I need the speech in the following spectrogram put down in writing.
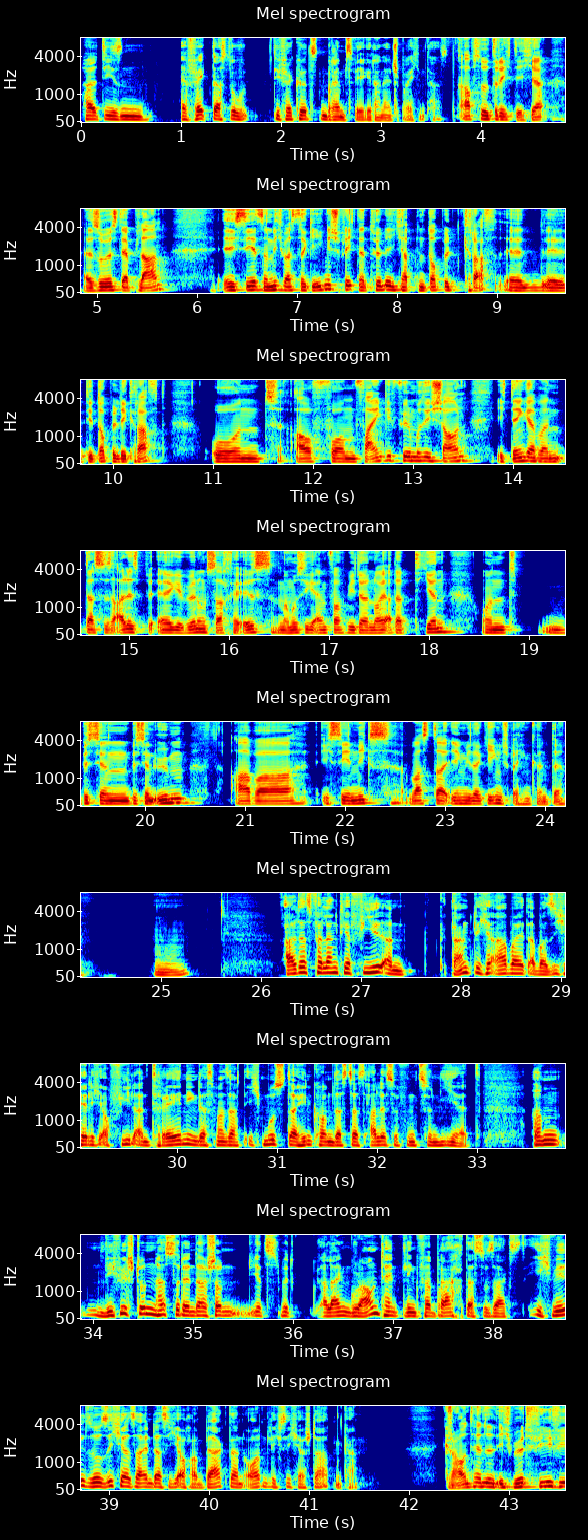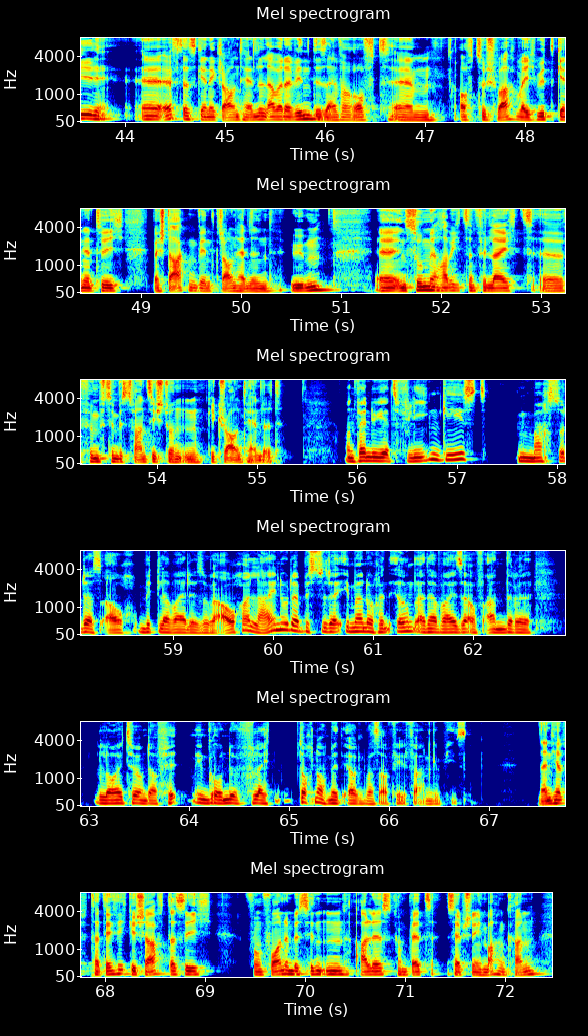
halt diesen Effekt, dass du die verkürzten Bremswege dann entsprechend hast. Absolut richtig, ja. Also so ist der Plan. Ich sehe jetzt noch nicht, was dagegen spricht. Natürlich, ich habe den doppelt Kraft, äh, die doppelte Kraft und auch vom Feingefühl muss ich schauen. Ich denke aber, dass es alles äh, Gewöhnungssache ist. Man muss sich einfach wieder neu adaptieren und ein bisschen, ein bisschen üben. Aber ich sehe nichts, was da irgendwie dagegen sprechen könnte. Mhm. All das verlangt ja viel an gedanklicher Arbeit, aber sicherlich auch viel an Training, dass man sagt, ich muss da hinkommen, dass das alles so funktioniert. Ähm, wie viele Stunden hast du denn da schon jetzt mit allein Groundhandling verbracht, dass du sagst, ich will so sicher sein, dass ich auch am Berg dann ordentlich sicher starten kann? Groundhandle, ich würde viel, viel äh, öfters gerne Groundhandeln, aber der Wind ist einfach oft, ähm, oft zu schwach, weil ich würde gerne natürlich bei starkem Wind Groundhandeln üben. Äh, in Summe habe ich dann vielleicht äh, 15 bis 20 Stunden gegroundhandelt. Und wenn du jetzt fliegen gehst, Machst du das auch mittlerweile sogar auch allein oder bist du da immer noch in irgendeiner Weise auf andere Leute und auf, im Grunde vielleicht doch noch mit irgendwas auf Hilfe angewiesen? Nein, ich habe es tatsächlich geschafft, dass ich von vorne bis hinten alles komplett selbstständig machen kann.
